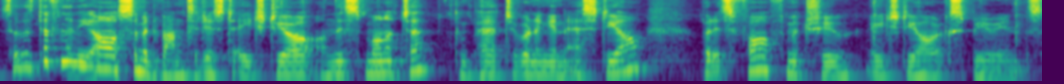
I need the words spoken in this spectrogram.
So there definitely are some advantages to HDR on this monitor compared to running in SDR, but it's far from a true HDR experience,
